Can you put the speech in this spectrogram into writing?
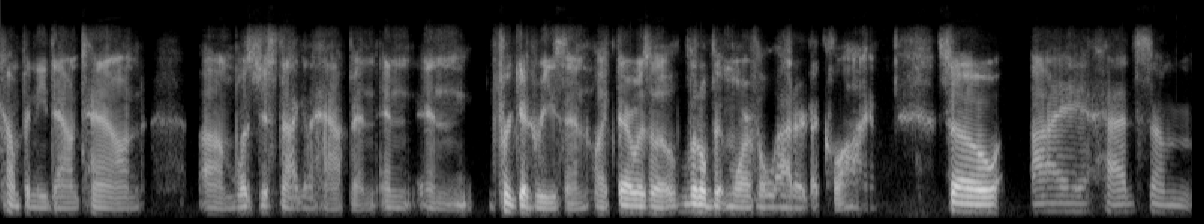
company downtown um, was just not going to happen, and and for good reason. Like there was a little bit more of a ladder to climb. So I had some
